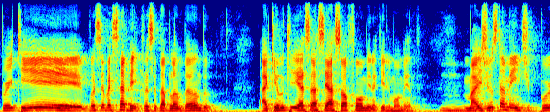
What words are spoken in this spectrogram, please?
Porque você vai saber que você está plantando aquilo que ia saciar a sua fome naquele momento. Uhum. Mas justamente por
